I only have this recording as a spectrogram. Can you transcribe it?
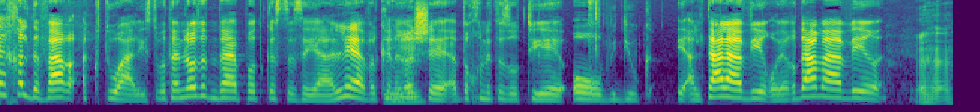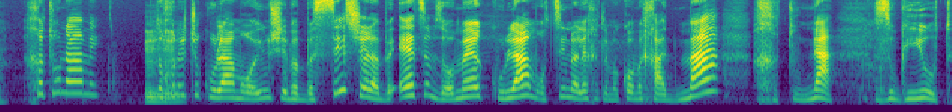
נלך על דבר אקטואלי. זאת אומרת, אני לא יודעת מתי הפודקאסט הזה יעלה, אבל כנראה מהמם. שהתוכנית הזאת תהיה או בדיוק עלתה לאוויר או ירדה מהאוויר. חתונמי. מהמם. תוכנית שכולם רואים שבבסיס שלה בעצם זה אומר, כולם רוצים ללכת למקום אחד. מה? חתונה, זוגיות.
